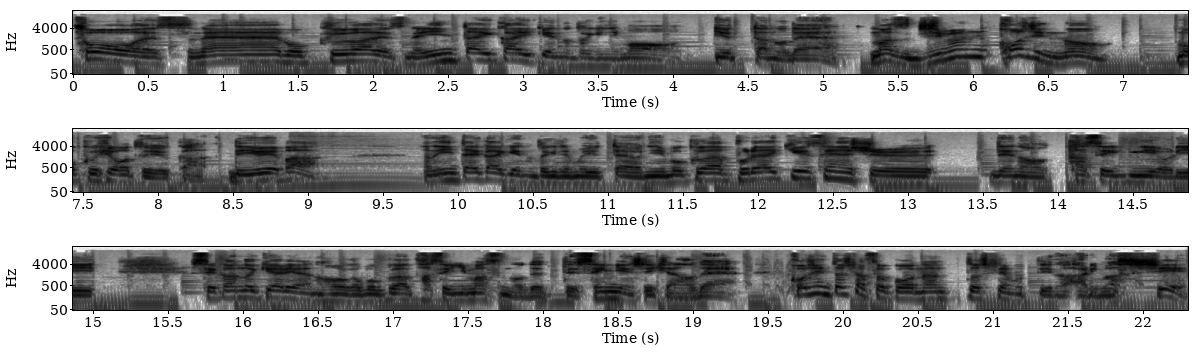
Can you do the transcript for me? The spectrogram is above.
そうですね僕はですね引退会見の時にも言ったのでまず自分個人の目標というかで言えばあの引退会見の時でも言ったように僕はプロ野球選手での稼ぎよりセカンドキャリアの方が僕は稼ぎますのでって宣言してきたので個人としてはそこを何としてもっていうのはありますし、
